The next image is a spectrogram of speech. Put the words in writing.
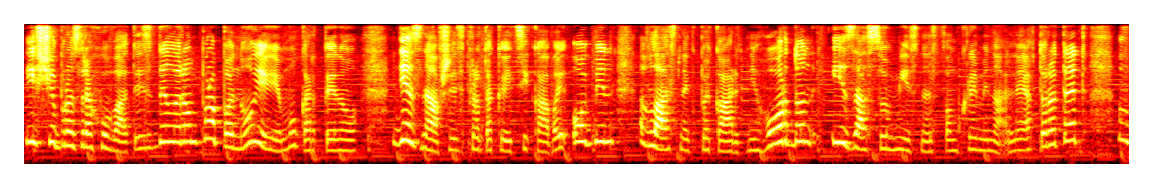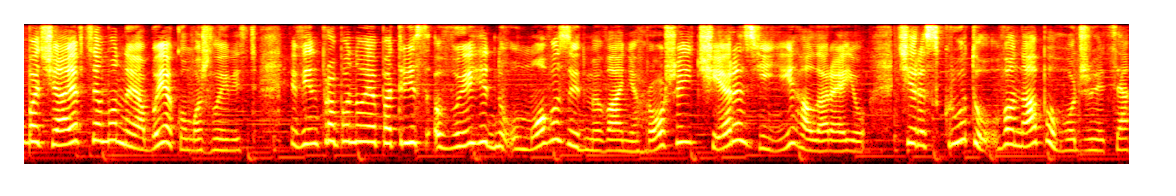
і, щоб розрахуватись з дилером, пропонує йому картину. Дізнавшись про такий цікавий обмін, власник пекарні Гордон і за сумісництвом кримінальний авторитет вбачає в цьому неабияку можливість. Він пропонує Патріс вигідну умову з відмивання грошей через її галерею. Через скруту вона погоджується,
